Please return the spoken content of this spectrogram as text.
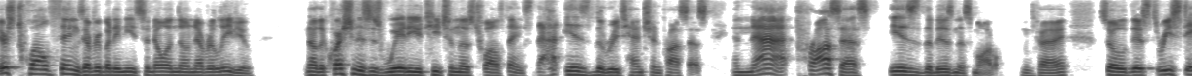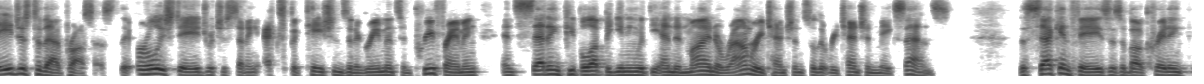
there's 12 things everybody needs to know, and they'll never leave you. Now, the question is, is where do you teach them those 12 things? That is the retention process. And that process is the business model. Okay. So there's three stages to that process. The early stage, which is setting expectations and agreements and pre-framing and setting people up beginning with the end in mind around retention so that retention makes sense. The second phase is about creating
